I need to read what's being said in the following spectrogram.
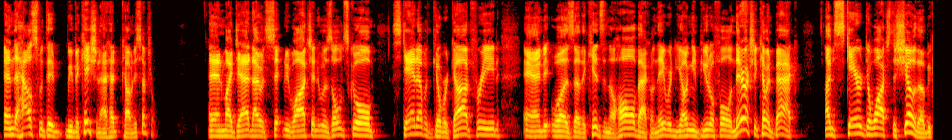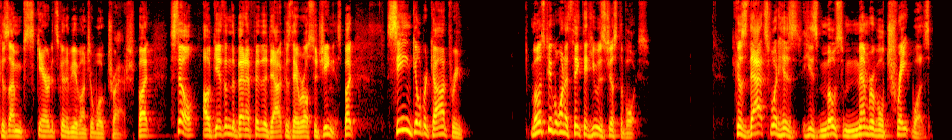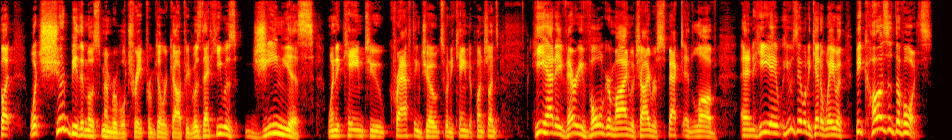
and the house with the we vacation at had Comedy Central, and my dad and I would sit and we'd watch, and it was old school stand up with Gilbert Gottfried, and it was uh, the kids in the hall back when they were young and beautiful, and they're actually coming back. I'm scared to watch the show though because I'm scared it's going to be a bunch of woke trash. But still, I'll give them the benefit of the doubt because they were also genius. But seeing Gilbert Gottfried, most people want to think that he was just the voice because that's what his his most memorable trait was. But what should be the most memorable trait from Gilbert Gottfried was that he was genius when it came to crafting jokes, when it came to punchlines. He had a very vulgar mind, which I respect and love, and he he was able to get away with because of the voice.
